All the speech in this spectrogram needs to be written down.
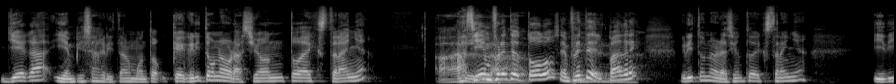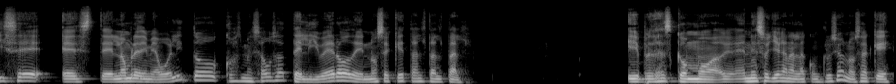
llega y empieza a gritar un montón, que grita una oración toda extraña. Así enfrente de todos, enfrente del padre, grita una oración toda extraña y dice este el nombre de mi abuelito, Cosme Sausa, te libero de no sé qué tal tal tal. Y pues es como, en eso llegan a la conclusión, o sea que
